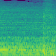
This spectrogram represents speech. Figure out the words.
Ooh.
